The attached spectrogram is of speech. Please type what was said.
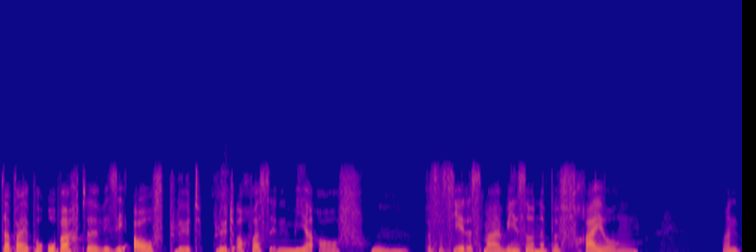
dabei beobachte, wie sie aufblüht, blüht auch was in mir auf. Mhm. Das ist jedes Mal wie so eine Befreiung. Und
